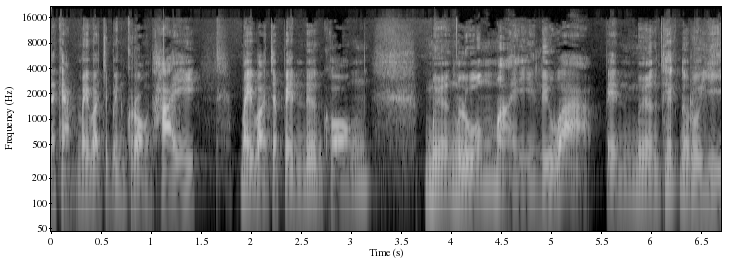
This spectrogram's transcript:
นะครับไม่ว่าจะเป็นกรองไทย ไม่ว่าจะเป็นเรื่องของเมืองหลวงใหม่ หรือว่าเป็นเมืองเทคโนโลยี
